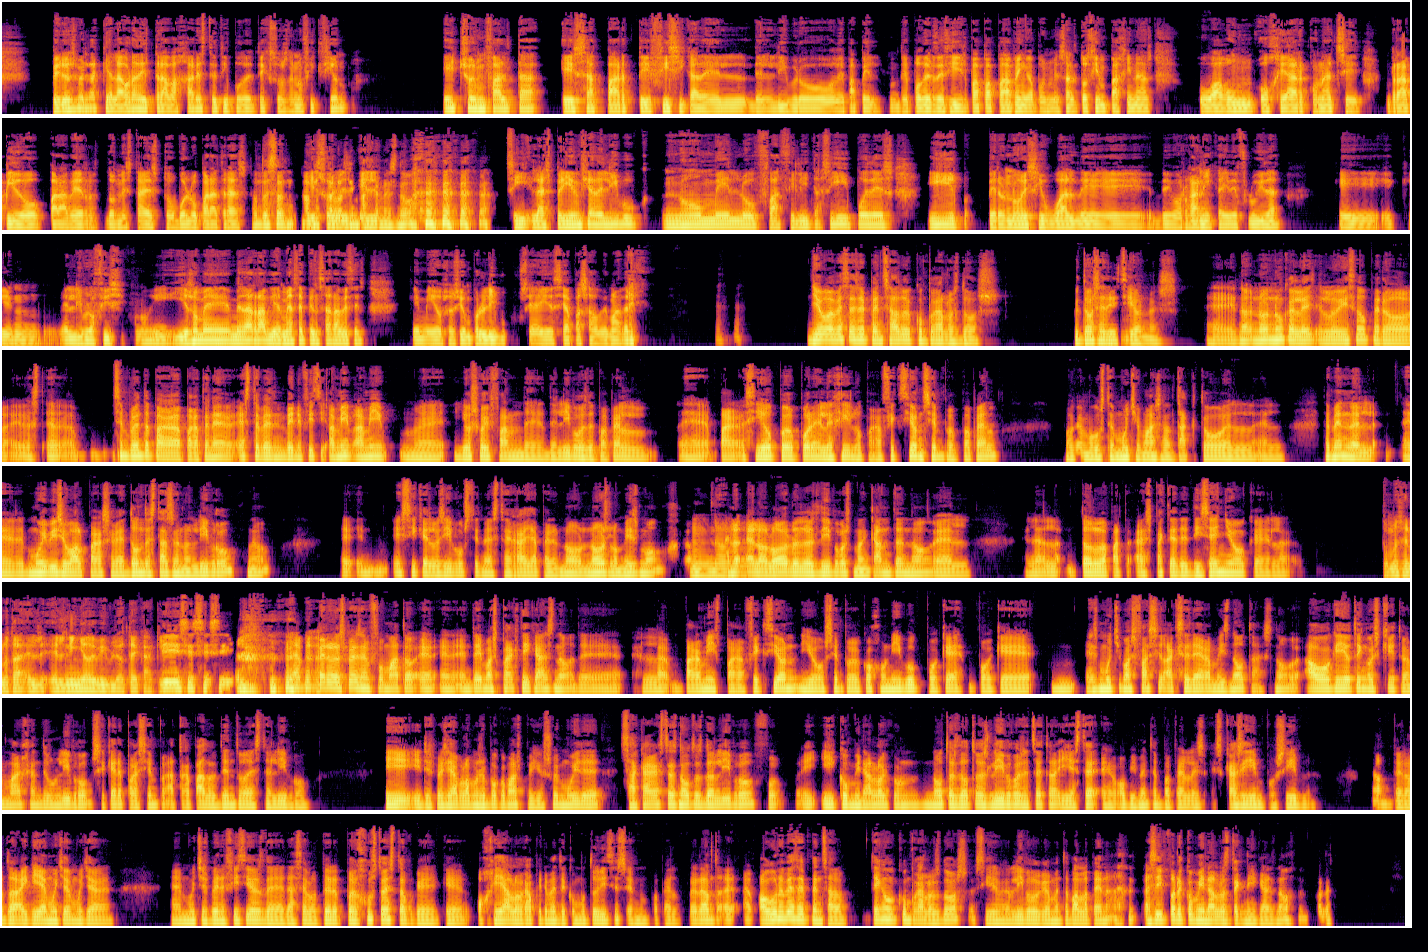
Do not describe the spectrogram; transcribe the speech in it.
pero es verdad que a la hora de trabajar este tipo de textos de no ficción, echo en falta esa parte física del, del libro de papel, de poder decir, pa, pa, pa, venga, pues me salto 100 páginas o hago un ojear con H rápido para ver dónde está esto, vuelvo para atrás. ¿Dónde son, dónde están las imágenes, no? sí, la experiencia del ebook no me lo facilita. Sí, puedes ir, pero no es igual de, de orgánica y de fluida que, que, en el libro físico, ¿no? Y, y eso me, me, da rabia, me hace pensar a veces que mi obsesión por el ebook se ha, se ha pasado de madre. Yo a veces he pensado en comprar los dos, dos ediciones. Eh, no, no, nunca lo, lo hizo, pero eh, simplemente para, para, tener este beneficio. A mí, a mí me, yo soy fan de, de, libros de papel. Eh, para, si yo puedo, puedo, elegirlo para ficción, siempre papel, porque me gusta mucho más el tacto, el, el también el, el, muy visual para saber dónde estás en el libro, ¿no? Eh, sí que los ebooks tienen esta raya, pero no, no es lo mismo. No, el, el, olor de los libros me encantan, ¿no? El, el, todo el aspecto de diseño, que la, ¿Cómo se nota el, niño de biblioteca aquí? Sí, sí, sí, sí. Pero después en formato, en, temas prácticas, ¿no? De para mí, para ficción, yo siempre cojo un ebook. ¿Por qué? Porque mm, es mucho más fácil acceder a mis notas, ¿no? Algo que yo tengo escrito en margen de un libro se queda para siempre atrapado dentro de este libro. Y, después ya hablamos un poco más, pero yo soy muy de sacar estas notas del libro y, combinarlo con notas de otros libros, etcétera. Y este, eh, obviamente, en papel es, casi imposible. ¿no? Pero aquí hay mucha, mucha eh, muchos beneficios de, hacerlo. Pero, pero, justo esto, que, que ojearlo rápidamente, como tú dices, en un papel. Pero eh, alguna vez he pensado, tengo que comprar los dos, si el libro realmente vale la pena, así por combinar las técnicas, ¿no?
